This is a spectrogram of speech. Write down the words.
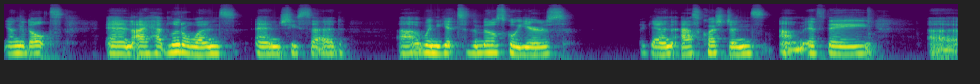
young adults, and I had little ones. And she said, uh, when you get to the middle school years, again, ask questions. Um, if they uh,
